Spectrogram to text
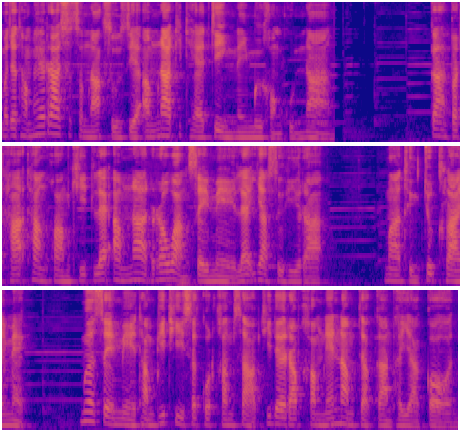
มันจะทำให้ราชสำนักสูญเสียอำนาจที่แท้จริงในมือของขุนนาง การประทะทางความคิดและอำนาจระหว่างเซเม และยาสุฮิระ มาถึงจุดคลายแม็ก เมื่อเซเมทำพิธีสะกดคำสาปที่ได้รับคำแนะนำจากการพยากรณ์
